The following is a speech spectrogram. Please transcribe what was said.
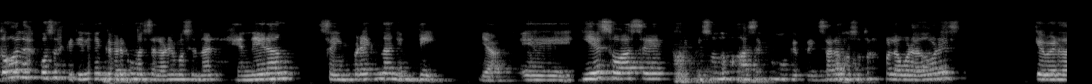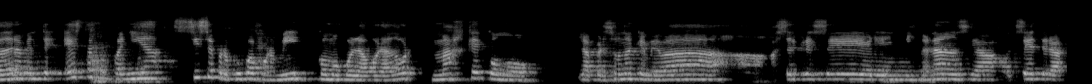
Todas las cosas que tienen que ver con el salario emocional generan, se impregnan en ti. ¿ya? Eh, y eso, hace, eso nos hace como que pensar a nosotros colaboradores que verdaderamente esta compañía sí se preocupa por mí como colaborador más que como la persona que me va hacer crecer en mis ganancias, etcétera.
